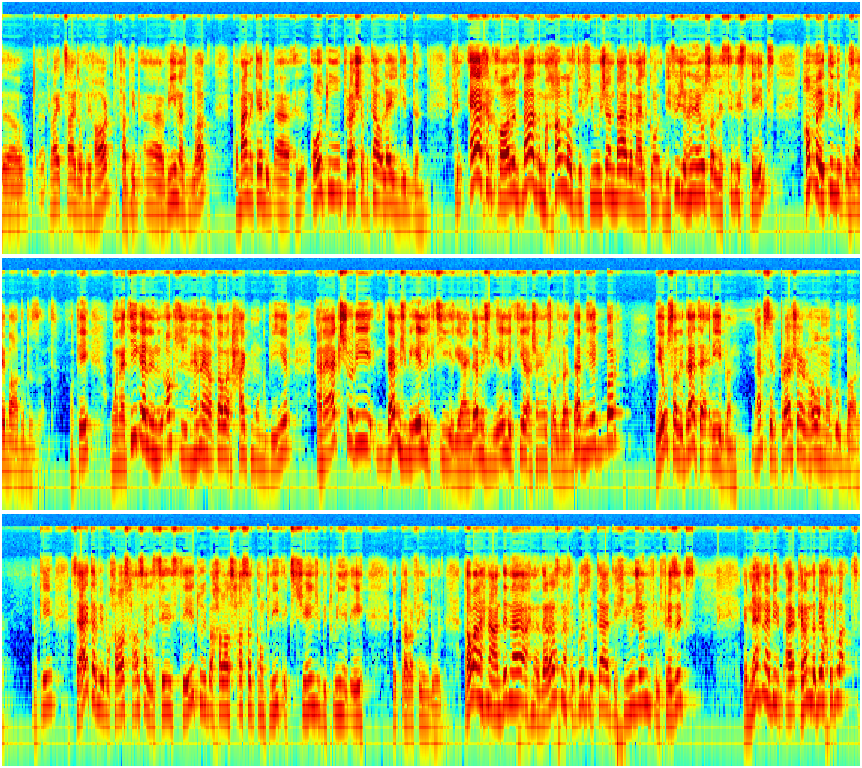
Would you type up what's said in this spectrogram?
right side of the heart فبيبقى venous blood فمعنى كده بيبقى ال O 2 pressure بتاعه قليل جدا. في الآخر خالص بعد ما اخلص diffusion بعد ما ال diffusion هنا يوصل لل steady state هما الاثنين بيبقوا زي بعض بالظبط. okay؟ ونتيجة لإن الاكسجين هنا يعتبر حجمه كبير. أنا actually ده مش بيقل كتير يعني ده مش بيقل كتير عشان يوصل لده. ده بيكبر بيوصل لده تقريبا. نفس ال pressure اللي هو موجود بره. okay؟ ساعتها بيبقى خلاص حصل ال steady state ويبقى خلاص حصل complete exchange بين الايه؟ الطرفين دول. طبعا إحنا عندنا إحنا درسنا في الجزء بتاع ال diffusion في ال physics إن إحنا بيبقى الكلام ده بياخد وقت.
